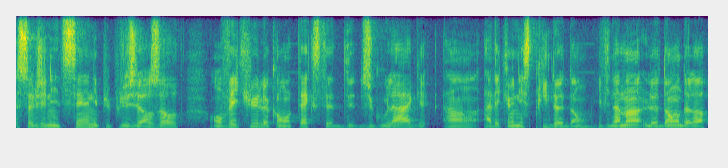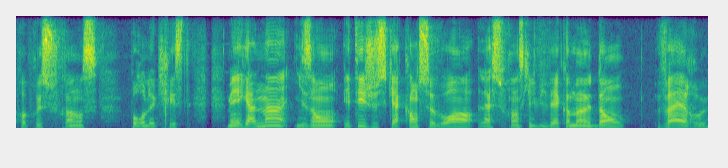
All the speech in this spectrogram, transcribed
Solzhenitsyn et puis plusieurs autres ont vécu le contexte du goulag avec un esprit de don, évidemment le don de leur propre souffrance pour le Christ, mais également, ils ont été jusqu'à concevoir la souffrance qu'ils vivaient comme un don vers eux,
